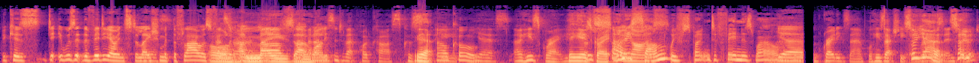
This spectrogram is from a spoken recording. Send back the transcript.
because it was at the video installation Yes. with the flowers Oh, falling. I love amazing. that and I listened to that podcast because Yeah. Oh, cool. Yes, oh, he's great. He is great. so and his nice. son, we've spoken to Finn as well. Yeah, great example. He's actually So, yeah, represented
